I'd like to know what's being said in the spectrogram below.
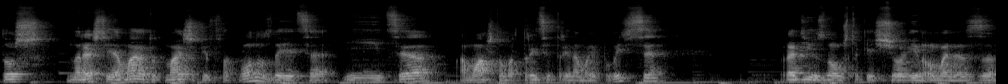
Тож, нарешті я маю тут майже пів флакону, здається, і це амаш номер 33 на моїй поличці. Радію знову ж таки, що він у мене з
